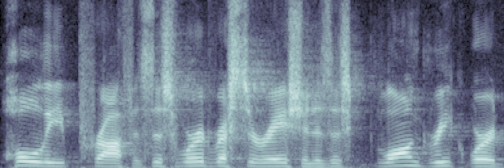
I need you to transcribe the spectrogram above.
holy prophets. This word restoration is this long Greek word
